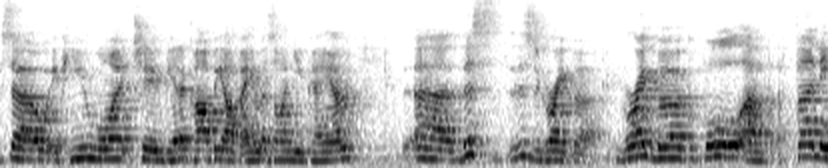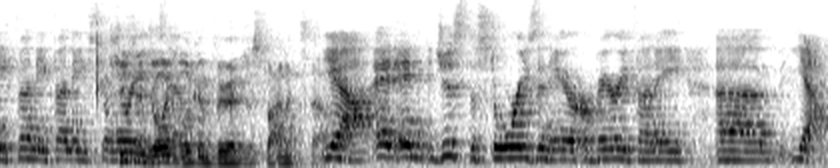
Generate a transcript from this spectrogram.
So if you want to get a copy off Amazon, you can. Uh, this this is a great book. Great book, full of funny, funny, funny stories. She's enjoyed and- looking through it, just finding stuff. yeah, and, and just the stories in here are very funny. Uh, yeah,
